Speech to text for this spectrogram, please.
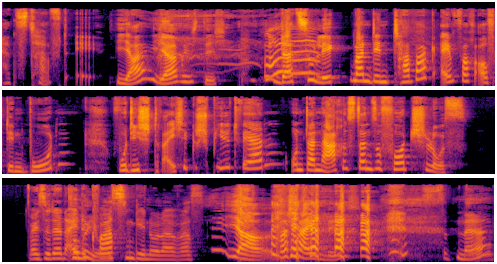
Ernsthaft, ey. Ja, ja, richtig. Und dazu legt man den Tabak einfach auf den Boden, wo die Streiche gespielt werden und danach ist dann sofort Schluss. Weil sie dann eine Kurios. quarzen gehen oder was? Ja, wahrscheinlich. ne?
